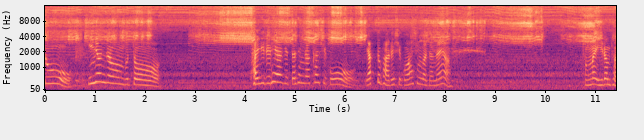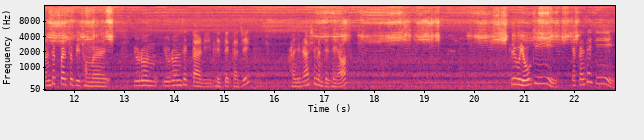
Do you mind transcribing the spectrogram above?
그래도 2년 전부터 관리를 해야겠다 생각하시고 약도 바르시고 하신 거잖아요. 정말 이런 변색 발톱이 정말 요런 요런 색깔이 될 때까지 관리를 하시면 되세요. 그리고 여기 약간 색이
